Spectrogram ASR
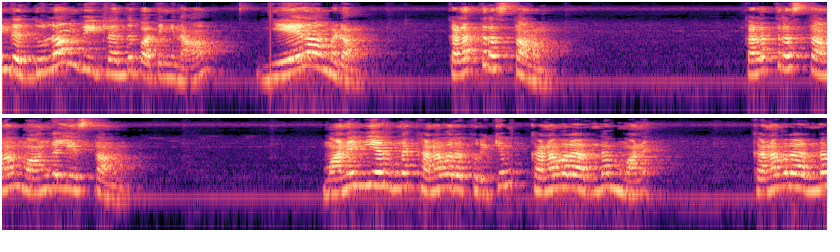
இந்த துலாம் வீட்ல இருந்து பாத்தீங்கன்னா ஏழாம் இடம் கலத்திரஸ்தானம். கலத்திரஸ்தானம் மாங்கல்யஸ்தானம். மனைவியா இருந்த கணவரை குறிக்கும் கணவரா இருந்த மனை கணவரா இருந்த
